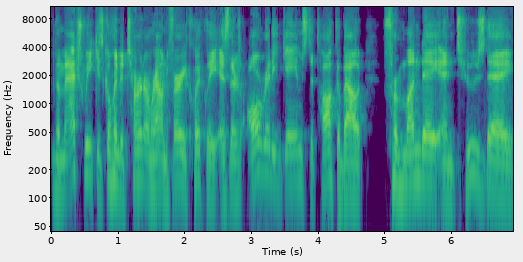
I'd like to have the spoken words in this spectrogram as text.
the match week is going to turn around very quickly as there's already games to talk about for Monday and Tuesday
